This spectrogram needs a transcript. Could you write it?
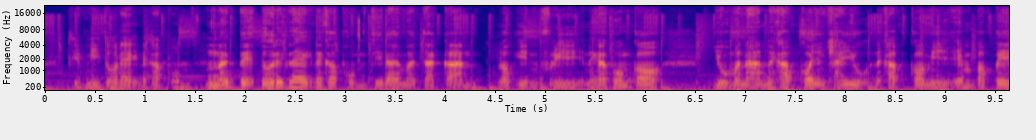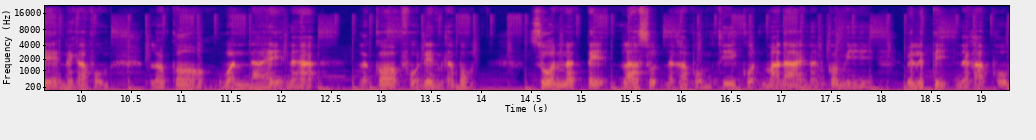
ำคลิปนี้ตัวแรกนะครับ ผมนักเตะตัวแรกๆนะครับ ผมที่ได้มาจากการล็อกอินฟรีนะครับ ผมก็อยู่มานานนะครับก็ยังใช้อยู่นะครับ ก็มีเอ็มปัปเป้นะครับผมแล้วก็วันไดนะฮะแล้วก็โฟเดนครับผม ส่วนนักเตะล่าสุดนะครับผมที่กดมาได้นั้นก็มีเบลตินะครับผม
